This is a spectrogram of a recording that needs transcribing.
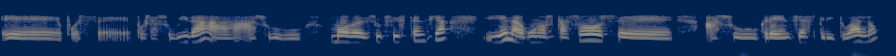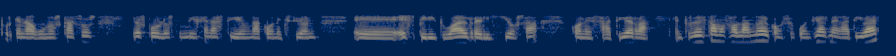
eh, pues, eh, pues a su vida, a, su modo de subsistencia y en algunos casos a su creencia espiritual, ¿no? porque en algunos casos los pueblos indígenas tienen una conexión espiritual, religiosa con esa tierra. Entonces estamos hablando de consecuencias negativas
